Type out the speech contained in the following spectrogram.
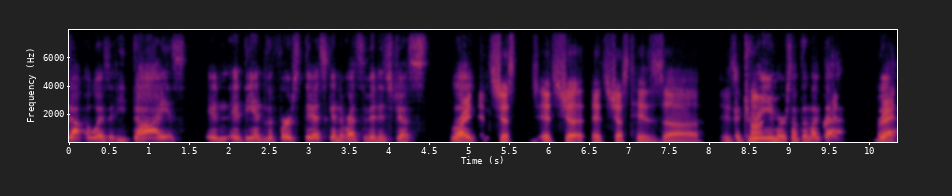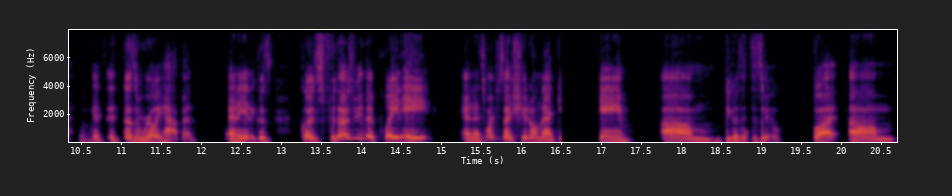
di- what is it? He dies in at the end of the first disc, and the rest of it is just like right. It's just it's just it's just his uh his a con- dream or something like Right, that. right. Yeah, Mhm. it it doesn't really happen. Any because because for those of you that played eight, and as much as I shit on that ga- game, um, because it's a zoo, but um,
